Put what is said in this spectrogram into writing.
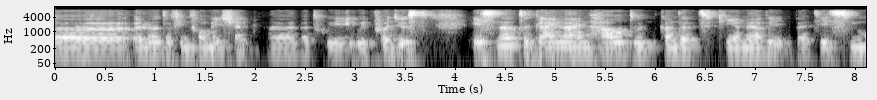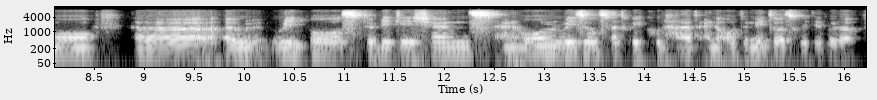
uh, a lot of information uh, that we, we produced. It's not a guideline how to conduct PMRV, but it's more uh, reports, publications, and all results that we could have and all the methods we developed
